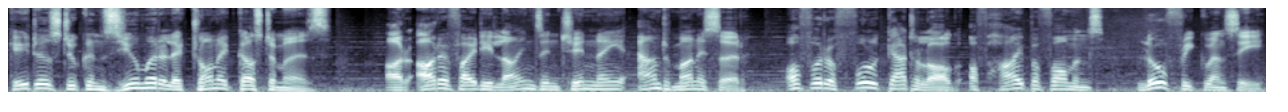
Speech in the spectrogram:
caters to consumer electronic customers. Our RFID lines in Chennai and Manesar offer a full catalogue of high performance, low frequency,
